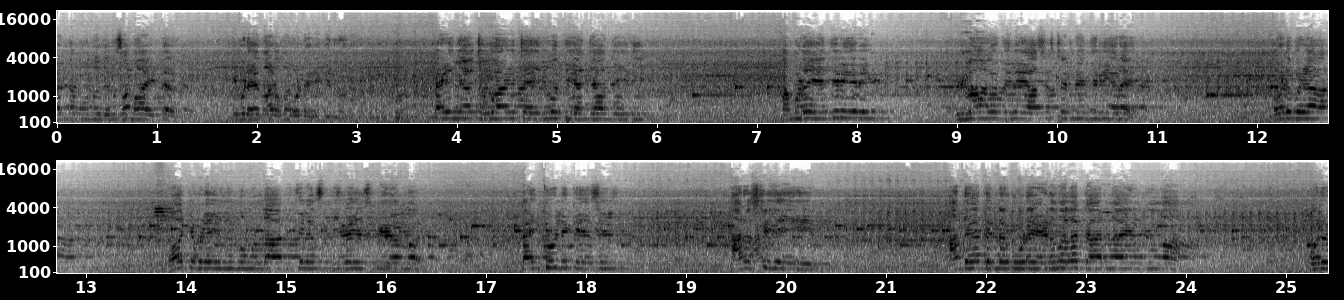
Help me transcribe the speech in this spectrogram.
രണ്ട് മൂന്ന് ദിവസമായിട്ട് ഇവിടെ നടന്നുകൊണ്ടിരിക്കുന്നത്. കഴിഞ്ഞ ചൊവ്വാഴ്ച ഇരുപത്തി അഞ്ചാം തീയതി നമ്മുടെ എഞ്ചിനീയറിംഗ് വിഭാഗത്തിലെ അസിസ്റ്റന്റ് എഞ്ചിനീയറെ തൊടുപുഴ ഓറ്റുപുഴയിൽ നിന്നുമുള്ള വിജിലൻസ് ഡിവൈഎസ്പി എം കൈക്കൂലി കേസിൽ അറസ്റ്റ് ചെയ്യുകയും അദ്ദേഹത്തിന്റെ കൂടെ ഇടനിലക്കാരനായിരുന്ന ഒരു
